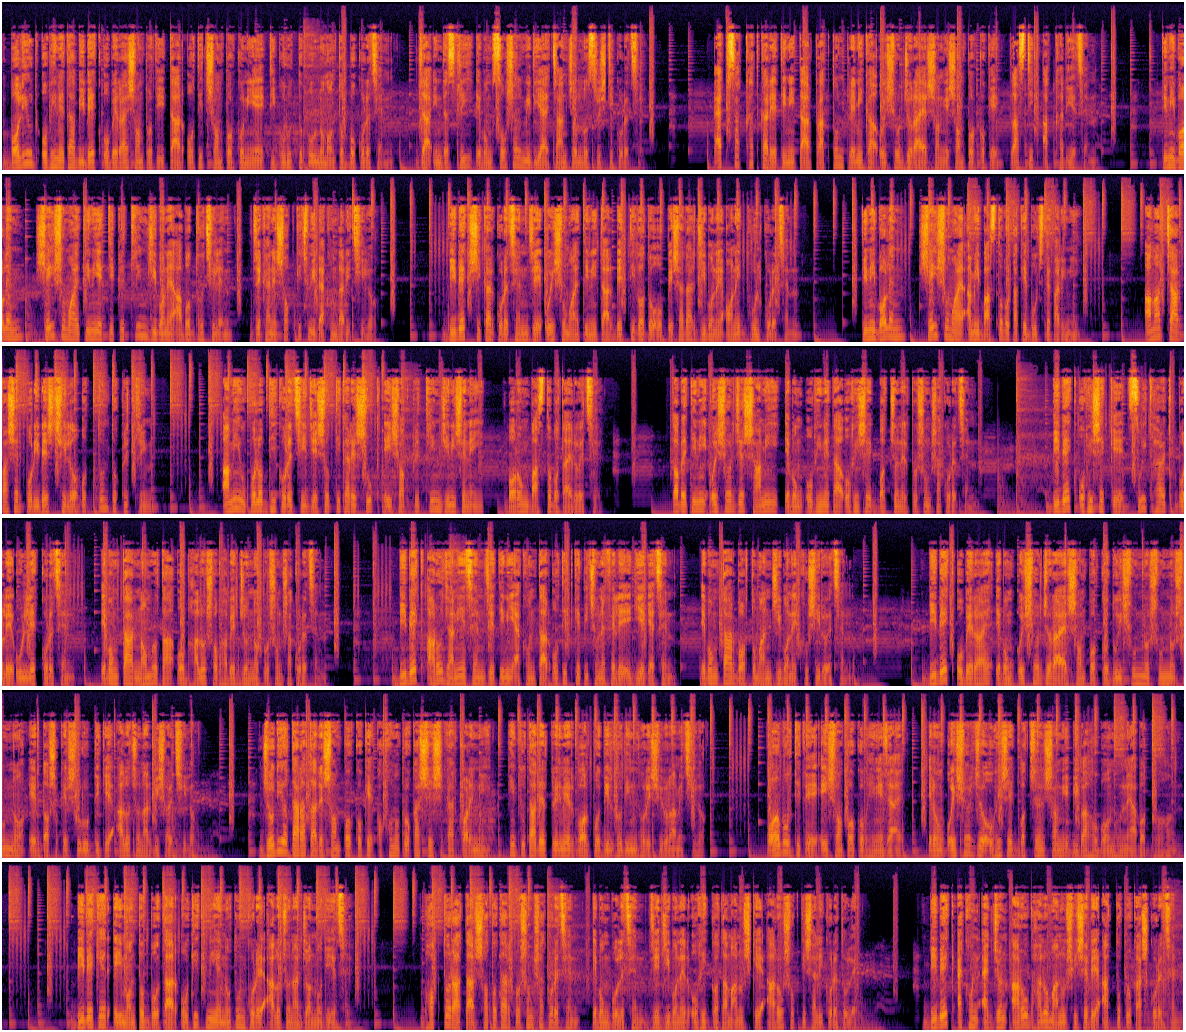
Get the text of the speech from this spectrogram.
বলিউড অভিনেতা বিবেক ওবেরয় সম্প্রতি তার অতীত সম্পর্ক নিয়ে একটি গুরুত্বপূর্ণ মন্তব্য করেছেন, যা ইন্ডাস্ট্রি এবং সোশ্যাল মিডিয়ায় চাঞ্চল্য সৃষ্টি করেছে। এক সাক্ষাৎকারে তিনি তার প্রাক্তন প্রেমিকা ঐশ্বর্য রায়ের সঙ্গে সম্পর্ককে প্লাস্টিক আখ্যা দিয়েছেন। তিনি বলেন, সেই সময় তিনি একটি কৃত্রিম জীবনে আবদ্ধ ছিলেন, যেখানে সবকিছুই দেখনদারি ছিল। বিবেক স্বীকার করেছেন যে ওই সময় তিনি তার ব্যক্তিগত ও পেশাদার জীবনে অনেক ভুল করেছেন। তিনি বলেন, সেই সময় আমি বাস্তবতাকে বুঝতে পারিনি। আমার চারপাশের পরিবেশ ছিল অত্যন্ত কৃত্রিম। আমি উপলব্ধি করেছি যে সত্যিকারের সুখ এই সব কৃত্রিম জিনিসে নেই, বরং বাস্তবতায় রয়েছে। তবে তিনি ঐশ্বর্যের স্বামী এবং অভিনেতা অভিষেক বচ্চনের প্রশংসা করেছেন। বিবেক অভিষেককে সুইটহার্ট বলে উল্লেখ করেছেন এবং তার নম্রতা ও ভালো স্বভাবের জন্য প্রশংসা করেছেন। বিবেক আরও জানিয়েছেন যে তিনি এখন তার অতীতকে পিছনে ফেলে এগিয়ে গেছেন এবং তার বর্তমান জীবনে খুশি রয়েছেন। বিবেক ওবেরয় এবং ঐশ্বর্য রায়ের সম্পর্ক দুই শূন্য শূন্য শূন্য এর দশকের শুরুর দিকে আলোচনার বিষয় ছিল। যদিও তারা তাদের সম্পর্ককে কখনো প্রকাশ্যে স্বীকার করেনি কিন্তু তাদের প্রেমের গল্প দীর্ঘদিন ধরে শিরোনামে ছিল। পরবর্তীতে এই সম্পর্ক ভেঙে যায় এবং ঐশ্বর্য অভিষেক বচ্চনের সঙ্গে বিবাহ বন্ধনে আবদ্ধ হন। বিবেকের এই মন্তব্য তার অতীত নিয়ে নতুন করে আলোচনার জন্ম দিয়েছে। ভক্তরা তার সততার প্রশংসা করেছেন এবং বলেছেন যে জীবনের অভিজ্ঞতা মানুষকে আরও শক্তিশালী করে তোলে। বিবেক এখন একজন আরও ভালো মানুষ হিসেবে আত্মপ্রকাশ করেছেন।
